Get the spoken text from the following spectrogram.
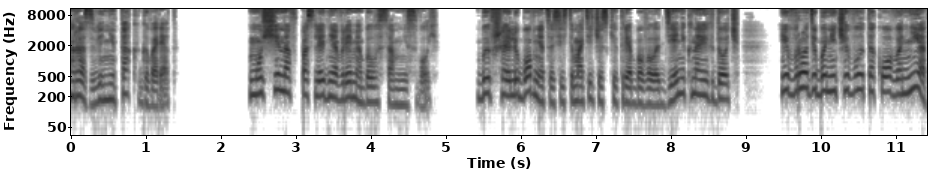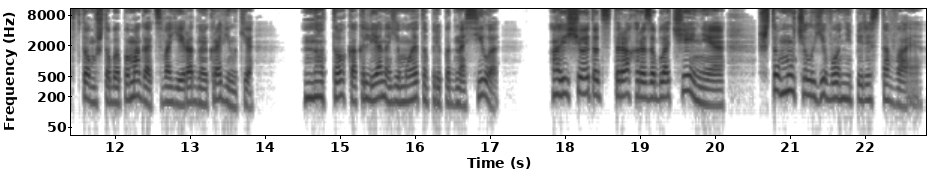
Разве не так говорят? Мужчина в последнее время был сам не свой. Бывшая любовница систематически требовала денег на их дочь, и вроде бы ничего такого нет в том, чтобы помогать своей родной кровинке. Но то, как Лена ему это преподносила — а еще этот страх разоблачения, что мучил его не переставая.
